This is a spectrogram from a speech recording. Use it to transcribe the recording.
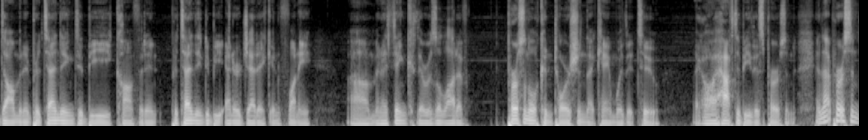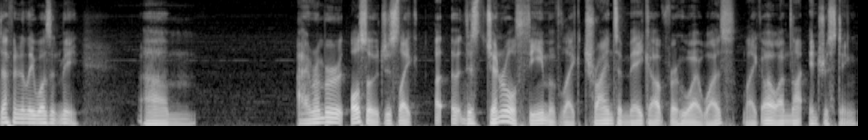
dominant, pretending to be confident, pretending to be energetic and funny. Um, and I think there was a lot of personal contortion that came with it too. Like, oh, I have to be this person. And that person definitely wasn't me. Um, I remember also just like uh, uh, this general theme of like trying to make up for who I was. Like, oh, I'm not interesting.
